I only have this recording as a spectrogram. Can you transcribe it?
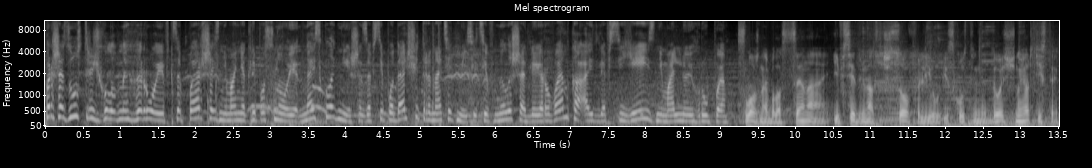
Перша зустріч головних героїв це перше знімання кріпосної. Найскладніше за всі подальші 13 місяців не лише для Яровенка, а й для всієї знімальної групи. Сложная была сцена, и все 12 часов лил искусственный дождь. Ну и артисты.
